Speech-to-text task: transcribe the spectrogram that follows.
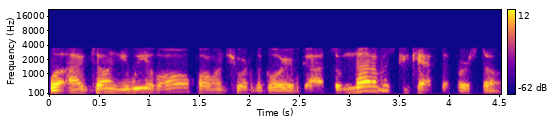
Well, I'm telling you, we have all fallen short of the glory of God, so none of us can cast that first stone.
